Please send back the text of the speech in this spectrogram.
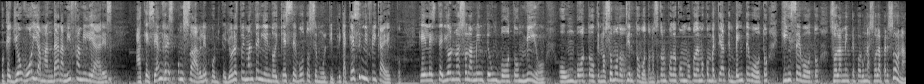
Porque yo voy a mandar a mis familiares a que sean responsables porque yo lo estoy manteniendo y que ese voto se multiplica. ¿Qué significa esto? Que el exterior no es solamente un voto mío o un voto que no somos 200 votos. Nosotros no podemos, podemos convertir en 20 votos, 15 votos solamente por una sola persona.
